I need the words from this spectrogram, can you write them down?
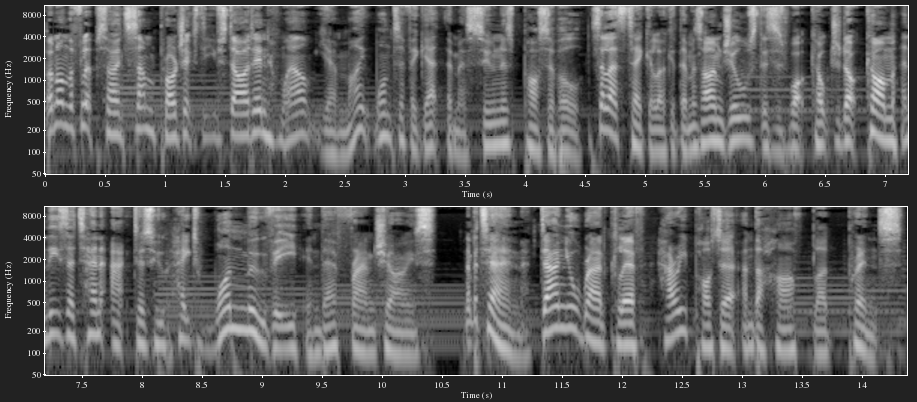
But on the flip side, some projects that you've starred in, well, you might want to forget them as soon as possible. So let's take a look at them as I'm Jules, this is WhatCulture.com, and these are 10 actors who hate one movie in their franchise. Number 10, Daniel Radcliffe, Harry Potter and the Half-Blood Prince.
